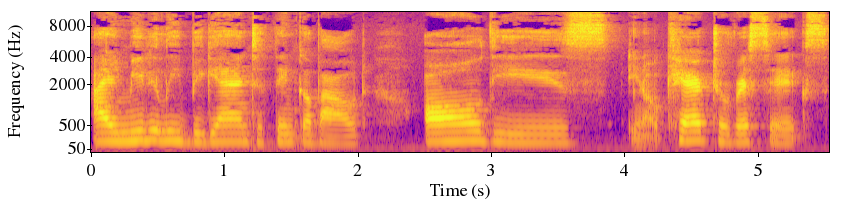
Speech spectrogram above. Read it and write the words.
I immediately began to think about all these, you know, characteristics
